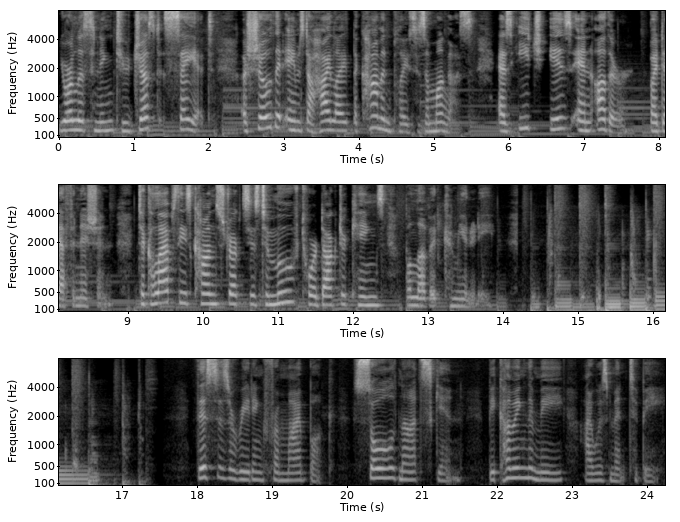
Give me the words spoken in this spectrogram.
You're listening to Just Say It, a show that aims to highlight the commonplaces among us, as each is an other by definition. To collapse these constructs is to move toward Dr. King's beloved community. This is a reading from my book, Soul Not Skin Becoming the Me I Was Meant to Be.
